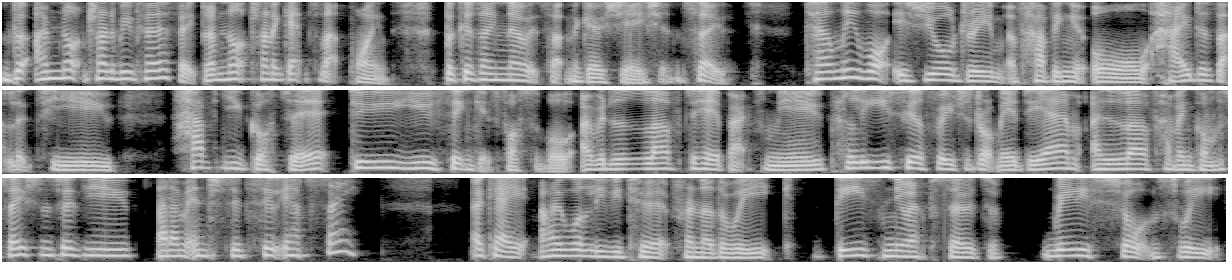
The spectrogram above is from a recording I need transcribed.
but I'm not trying to be perfect. I'm not trying to get to that point because I know it's that negotiation. So tell me what is your dream of having it all? How does that look to you? Have you got it? Do you think it's possible? I would love to hear back from you. Please feel free to drop me a DM. I love having conversations with you and I'm interested to see what you have to say. Okay, I will leave you to it for another week. These new episodes are really short and sweet,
